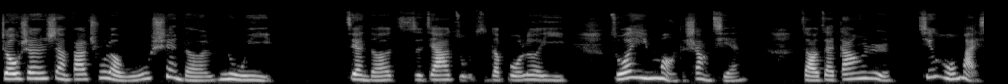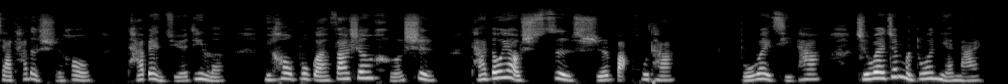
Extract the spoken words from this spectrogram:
周身散发出了无限的怒意。见得自家主子的不乐意，左影猛地上前。早在当日金红买下他的时候，他便决定了，以后不管发生何事，他都要誓死保护他，不为其他，只为这么多年来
